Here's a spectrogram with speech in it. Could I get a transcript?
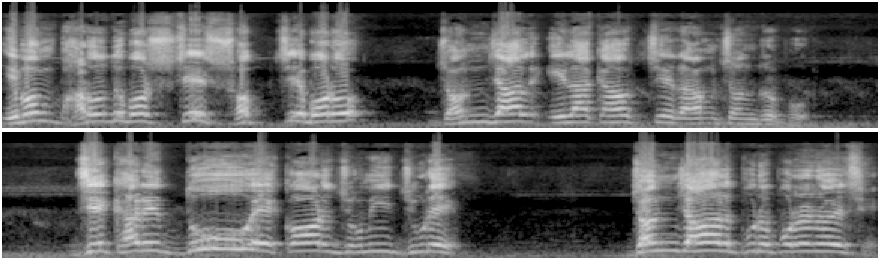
এবং ভারতবর্ষের সবচেয়ে বড় জঞ্জাল এলাকা হচ্ছে রামচন্দ্রপুর, যেখানে দু একর জমি জুড়ে জঞ্জাল পুরো পড়ে রয়েছে।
